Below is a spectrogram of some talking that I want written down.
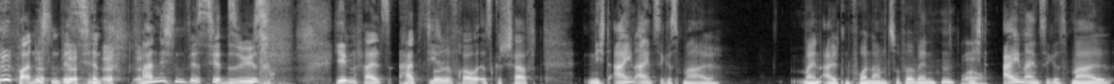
fand ich ein bisschen, fand ich ein bisschen süß. Jedenfalls hat Ups, diese. Frau es geschafft, nicht ein einziges Mal meinen alten Vornamen zu verwenden, Wow. nicht ein einziges Mal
